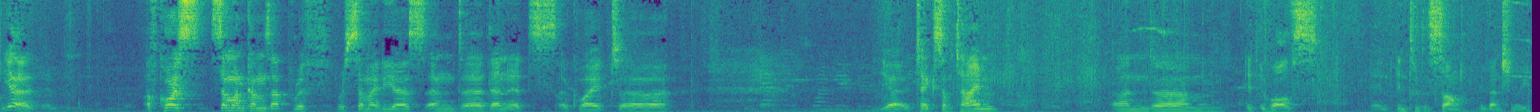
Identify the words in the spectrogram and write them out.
yeah. Of course, someone comes up with, with some ideas, and uh, then it's a quite uh, yeah. It takes some time, and um, it evolves in, into the song eventually.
